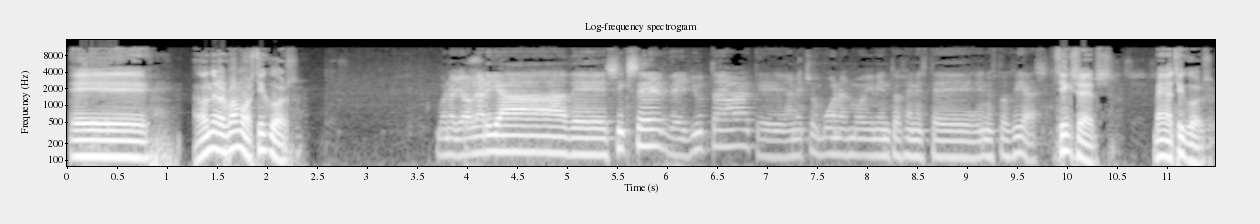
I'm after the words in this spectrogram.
Eh, ¿A dónde nos vamos, chicos? Bueno, yo hablaría de Sixers, de Utah, que han hecho buenos movimientos en este en estos días. Sixers. Venga, chicos.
